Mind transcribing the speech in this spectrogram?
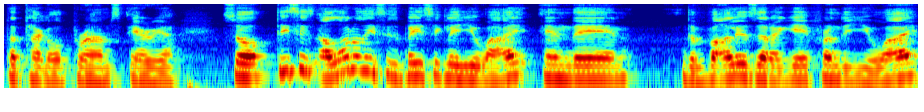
the toggle params area. So this is a lot of this is basically UI, and then the values that I get from the UI,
